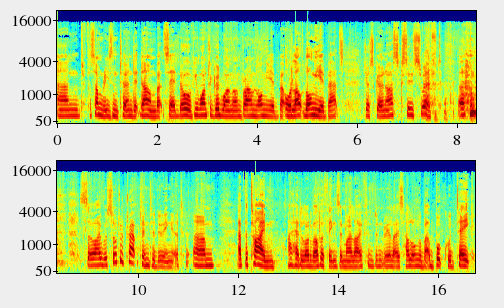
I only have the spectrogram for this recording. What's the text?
and for some reason turned it down, but said, "Oh, if you want a good one on brown long-eared ba- or long-eared bats, just go and ask Sue Swift." um, so I was sort of trapped into doing it. Um, at the time, I had a lot of other things in my life and didn't realize how long a book would take.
